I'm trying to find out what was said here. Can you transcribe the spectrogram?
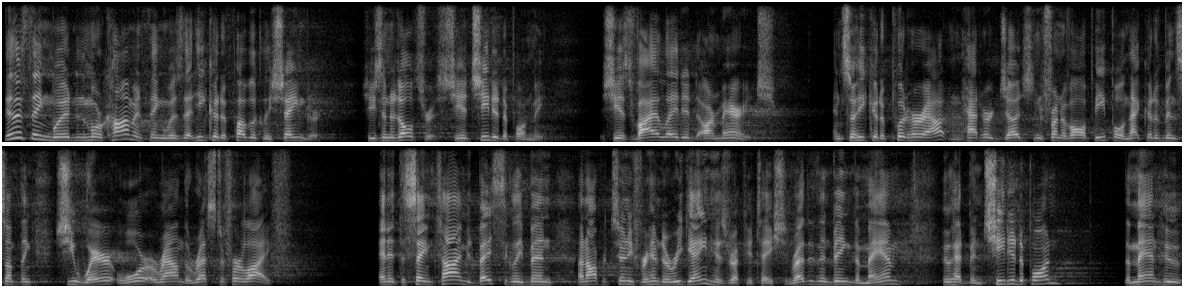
The other thing would, and the more common thing, was that he could have publicly shamed her. She's an adulteress. She had cheated upon me. She has violated our marriage. And so he could have put her out and had her judged in front of all people, and that could have been something she wear, wore around the rest of her life. And at the same time, it'd basically been an opportunity for him to regain his reputation. Rather than being the man who had been cheated upon, the man who,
